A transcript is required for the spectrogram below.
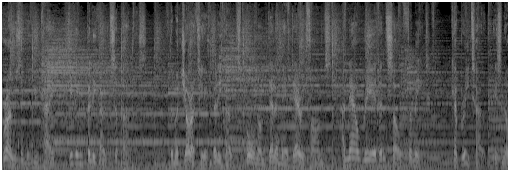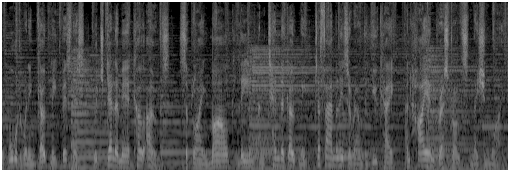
grows in the UK, giving billy goats a purpose. The majority of billy goats born on Delamere dairy farms are now reared and sold for meat. Cabrito is an award-winning goat meat business which Delamere co-owns, supplying mild, lean and tender goat meat to families around the UK and high-end restaurants nationwide.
